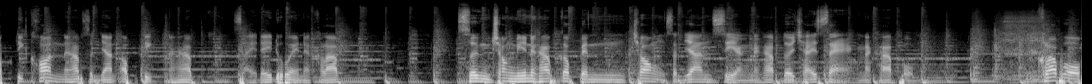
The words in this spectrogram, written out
Opticon นะครับสัญญาณออปติกนะครับใส่ได้ด้วยนะครับ ซึ่งช่องนี้นะครับก็เป็นช่องสัญญาณเสียงนะครับโดยใช้แสงนะครับผม ครับผม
